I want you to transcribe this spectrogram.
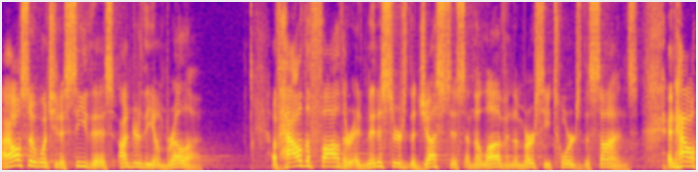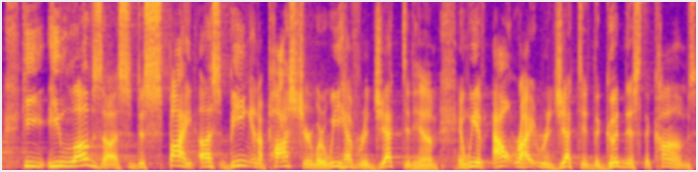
I also want you to see this under the umbrella of how the Father administers the justice and the love and the mercy towards the sons, and how he, he loves us despite us being in a posture where we have rejected Him and we have outright rejected the goodness that comes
